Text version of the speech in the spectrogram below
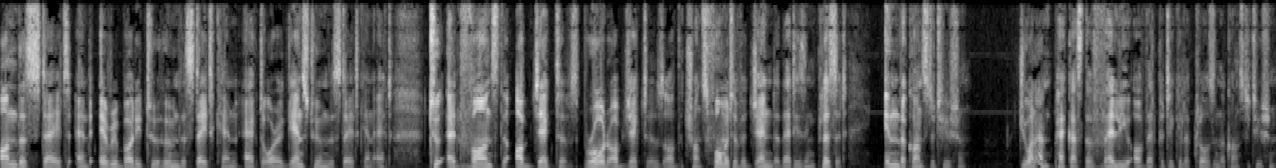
on the state and everybody to whom the state can act or against whom the state can act to advance the objectives, broad objectives of the transformative agenda that is implicit in the Constitution. Do you want to unpack us the value of that particular clause in the Constitution?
